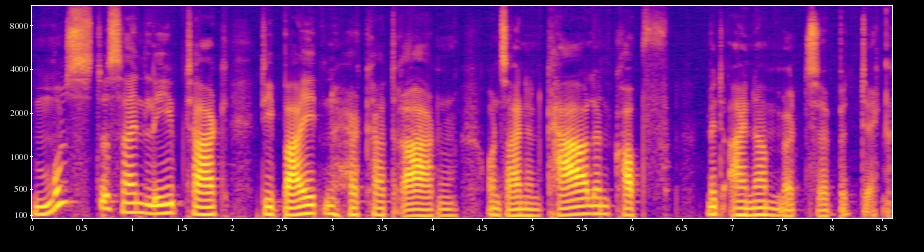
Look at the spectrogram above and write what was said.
musste sein Lebtag die beiden Höcker tragen und seinen kahlen Kopf mit einer Mütze bedecken.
